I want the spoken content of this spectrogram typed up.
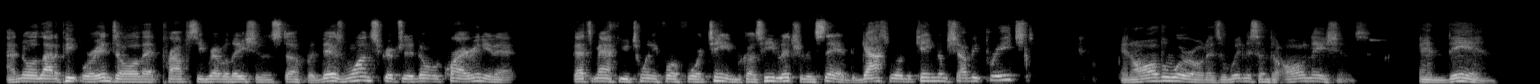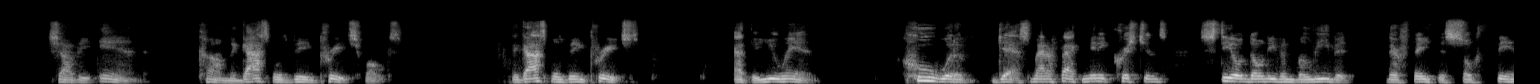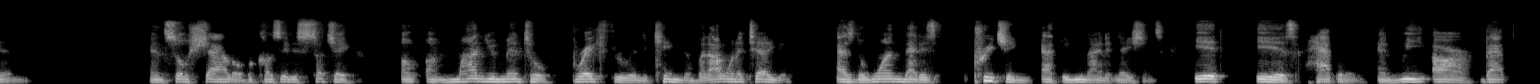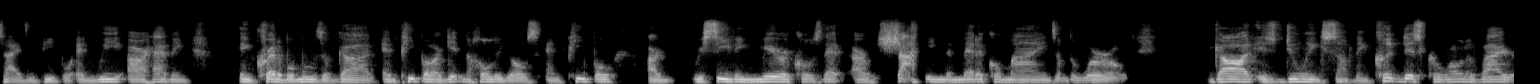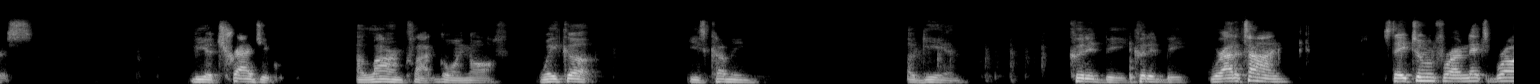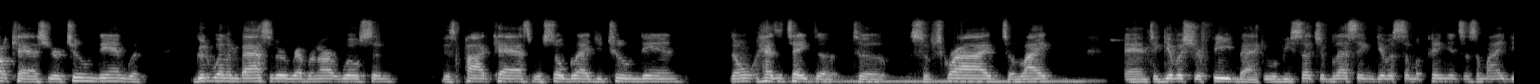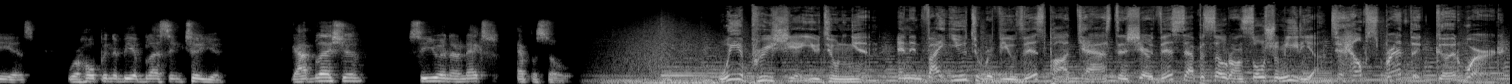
I know a lot of people are into all that prophecy, revelation, and stuff, but there's one scripture that don't require any of that. That's Matthew 24 14, because he literally said, The gospel of the kingdom shall be preached in all the world as a witness unto all nations, and then shall the end come. The gospel is being preached, folks. The gospel is being preached at the UN. Who would have guessed? Matter of fact, many Christians still don't even believe it. Their faith is so thin and so shallow because it is such a a, a monumental breakthrough in the kingdom. But I want to tell you, as the one that is preaching at the United Nations, it is happening and we are baptizing people and we are having incredible moves of God and people are getting the Holy Ghost and people are receiving miracles that are shocking the medical minds of the world. God is doing something. Could this coronavirus be a tragic alarm clock going off. Wake up. He's coming again. Could it be? Could it be? We're out of time. Stay tuned for our next broadcast. You're tuned in with Goodwill Ambassador, Reverend Art Wilson. This podcast, we're so glad you tuned in. Don't hesitate to, to subscribe, to like, and to give us your feedback. It would be such a blessing. Give us some opinions and some ideas. We're hoping to be a blessing to you. God bless you. See you in our next episode. We appreciate you tuning in and invite you to review this podcast and share this episode on social media to help spread the good word.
